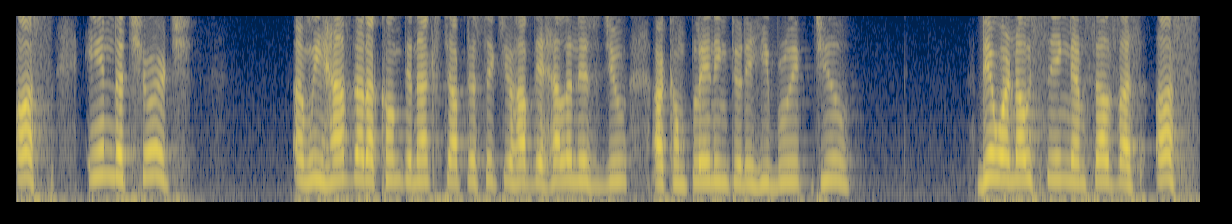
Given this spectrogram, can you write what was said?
us in the church. And we have that account in Acts chapter 6. You have the Hellenist Jew are complaining to the Hebrewic Jew. They were now seeing themselves as us,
